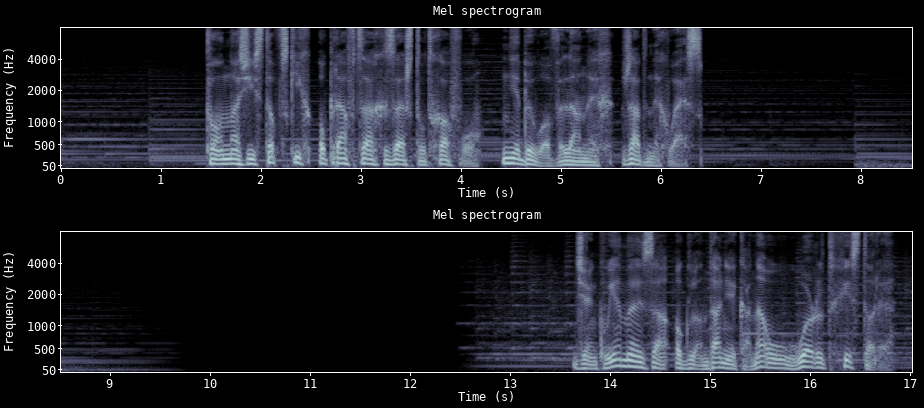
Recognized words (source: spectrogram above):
Po nazistowskich oprawcach ze Stutthofu nie było wylanych żadnych łez. Dziękujemy za oglądanie kanału World History.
